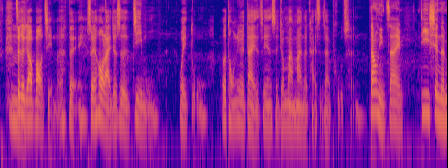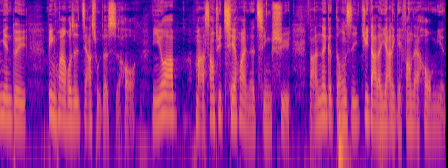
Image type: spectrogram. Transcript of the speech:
这个就要报警了。嗯、对，所以后来就是继母喂毒，儿童虐待这件事就慢慢的开始在铺陈。当你在第一线的面对病患或是家属的时候，你又要。马上去切换你的情绪，把那个东西巨大的压力给放在后面。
